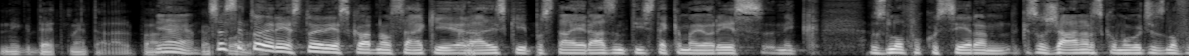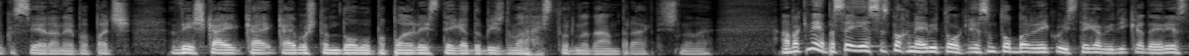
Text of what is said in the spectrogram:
Nek death metal. Pa, ja, vse se to je res, to je res skoraj na vsaki ja. radijski postaji, razen tiste, ki imajo res nek zelo fokusiran, ki so žanrsko mogoče zelo fokusirane, pa pač veš, kaj, kaj, kaj boš tam dobil, pa pol res tega dobiš 12 ur na dan praktično. Ne. Ampak ne, pa se jaz se sploh ne bi to, jaz sem to bolj rekel iz tega vidika, da je res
